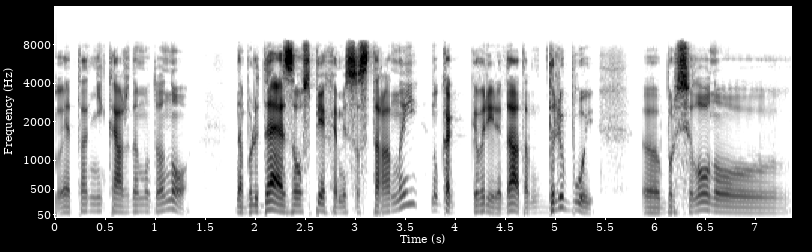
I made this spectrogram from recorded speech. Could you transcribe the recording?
это не каждому дано. Наблюдая за успехами со стороны, ну, как говорили, да, там, да любой э, Барселону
